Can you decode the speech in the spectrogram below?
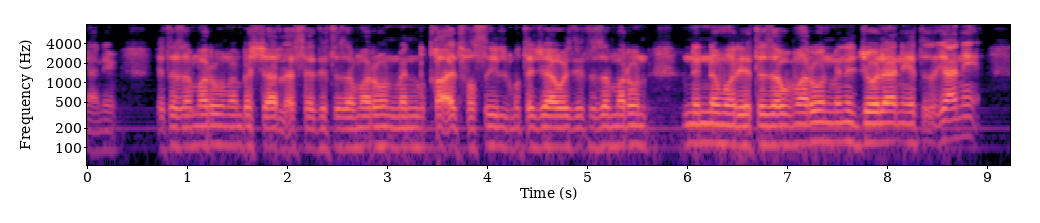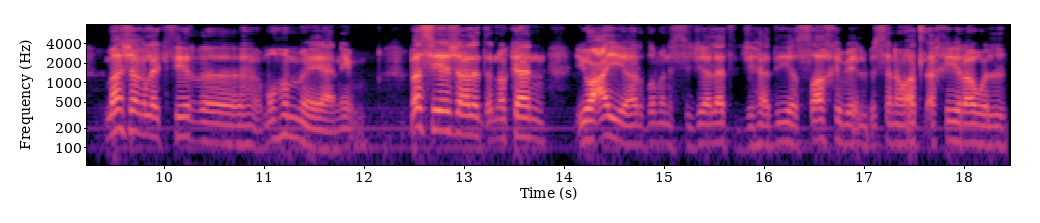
يعني يتذمرون من بشار الأسد يتذمرون من قائد فصيل متجاوز يتذمرون من النمر يتذمرون من الجولاني يعني ما شغلة كثير آه، مهمة يعني. بس هي شغلة إنه كان يعير ضمن السجالات الجهادية الصاخبة بالسنوات الأخيرة وال...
